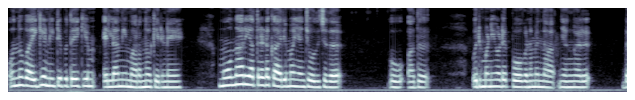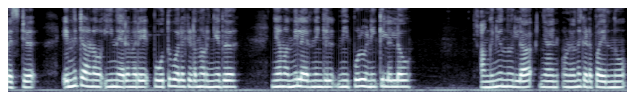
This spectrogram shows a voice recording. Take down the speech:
ഒന്ന് വൈകി എണീറ്റപ്പോഴത്തേക്കും എല്ലാം നീ മറന്നോ കിരണേ? മൂന്നാർ യാത്രയുടെ കാര്യമാണ് ഞാൻ ചോദിച്ചത്. ഓ അത്. ഒരു മണിയോടെ പോകണമെന്ന ഞങ്ങൾ ബെസ്റ്റ്. എന്നിട്ടാണോ ഈ നേരം വരെ പോത്തുപോലെ കിടന്നുറങ്ങിയത്? ഞാൻ വന്നില്ലായിരുന്നെങ്കിൽ നീ ഇപ്പോഴും എണീക്കില്ലല്ലോ? അങ്ങനെയൊന്നുമില്ല. ഞാൻ ഉണർന്ന് കിടപ്പായിരുന്നു.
